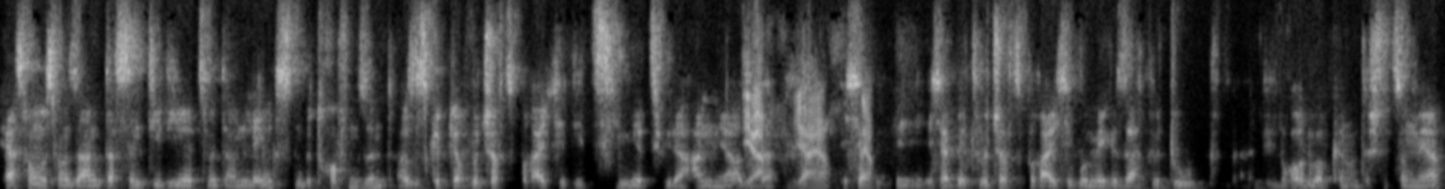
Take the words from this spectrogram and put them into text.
erstmal muss man sagen, das sind die, die jetzt mit am längsten betroffen sind. Also es gibt ja auch Wirtschaftsbereiche, die ziehen jetzt wieder an. Ja, also ja, da, ja, ja. Ich habe ja. hab jetzt Wirtschaftsbereiche, wo mir gesagt wird, du, die brauchen überhaupt keine Unterstützung mehr.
